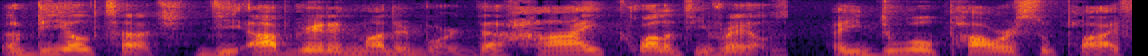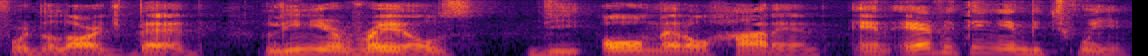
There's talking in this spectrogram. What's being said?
a BL Touch, the upgraded motherboard, the high quality rails, a dual power supply for the large bed, linear rails, the all metal hot end, and everything in between.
